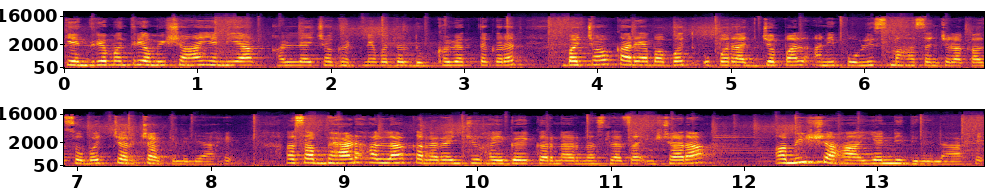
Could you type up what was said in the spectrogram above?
केंद्रीय मंत्री अमित शहा यांनी या हल्ल्याच्या घटनेबद्दल दुःख व्यक्त करत बचाव कार्याबाबत उपराज्यपाल आणि पोलीस महासंचालकांसोबत चर्चा केलेली आहे. असा भ्याड हल्ला करणाऱ्यांची हैगय करणार नसल्याचा इशारा अमित शहा यांनी दिलेला आहे.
